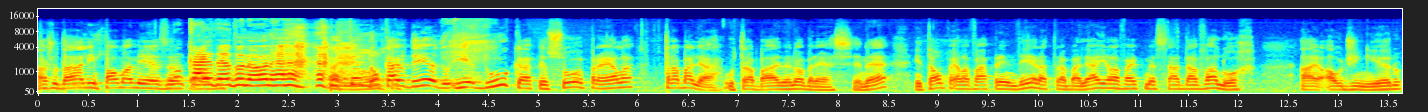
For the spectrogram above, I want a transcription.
ajudar a limpar uma mesa. Não cai o ela vai- dedo não, né? porque não cai o dedo e educa a pessoa para ela trabalhar. O trabalho enobrece, né? Então ela vai aprender a trabalhar e ela vai começar a dar valor ao dinheiro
